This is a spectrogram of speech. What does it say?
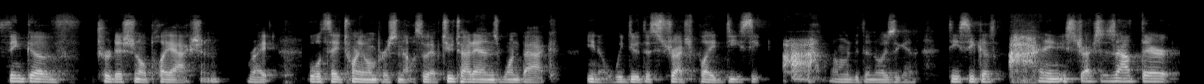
think of traditional play action right? Well, say 21 personnel. So we have two tight ends, one back. You know, we do the stretch play. DC, ah, I'm going to do the noise again. DC goes, ah, and he stretches out there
